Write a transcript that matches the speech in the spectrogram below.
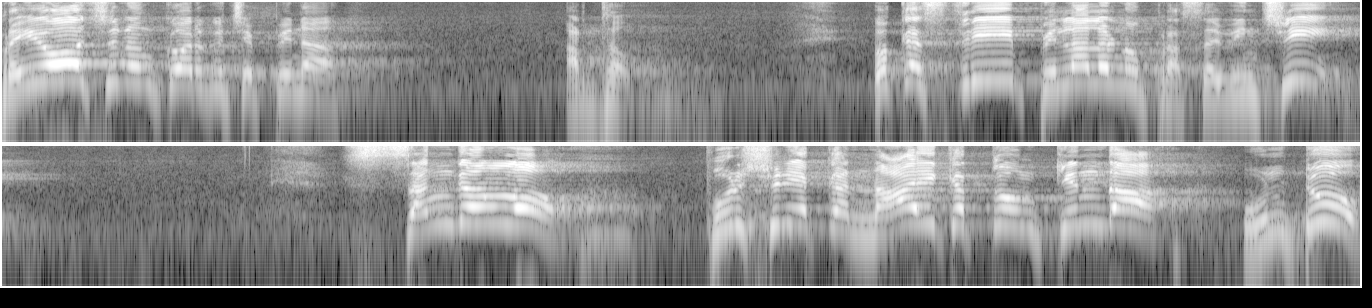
ప్రయోజనం కొరకు చెప్పిన అర్థం. ఒక స్త్రీ పిల్లలను ప్రసవించి సంఘంలో పురుషుని యొక్క నాయకత్వం కింద ఉంటూ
